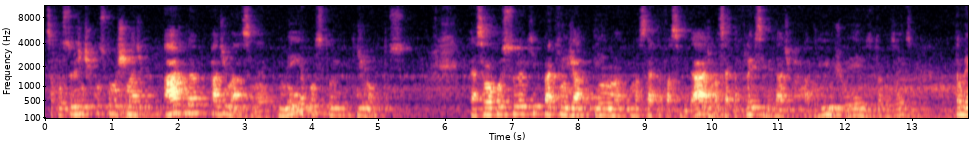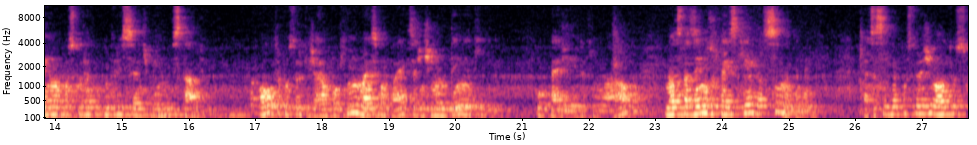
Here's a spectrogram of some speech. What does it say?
Essa postura a gente costuma chamar de Ardha Padmasana, né? meia postura de lótus. Essa é uma postura que, para quem já tem uma, uma, certa facilidade, uma certa flexibilidade para o quadril, joelhos e tornozelos, também é uma postura interessante, bem estável. Outra postura que já é um pouquinho mais complexa, a gente mantém aqui o pé direito aqui no alto, nós trazemos o pé esquerdo acima também. Essa seria a postura de lótus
